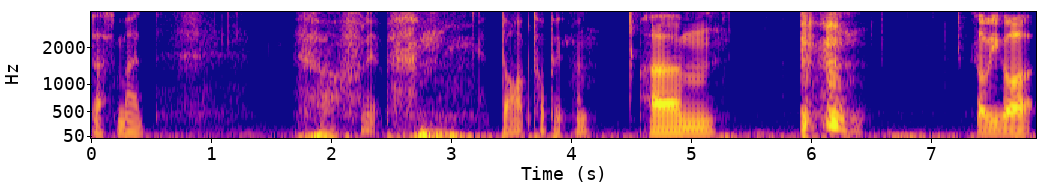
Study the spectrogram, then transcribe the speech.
that's mad. So flip, dark topic, man. Um, so we got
